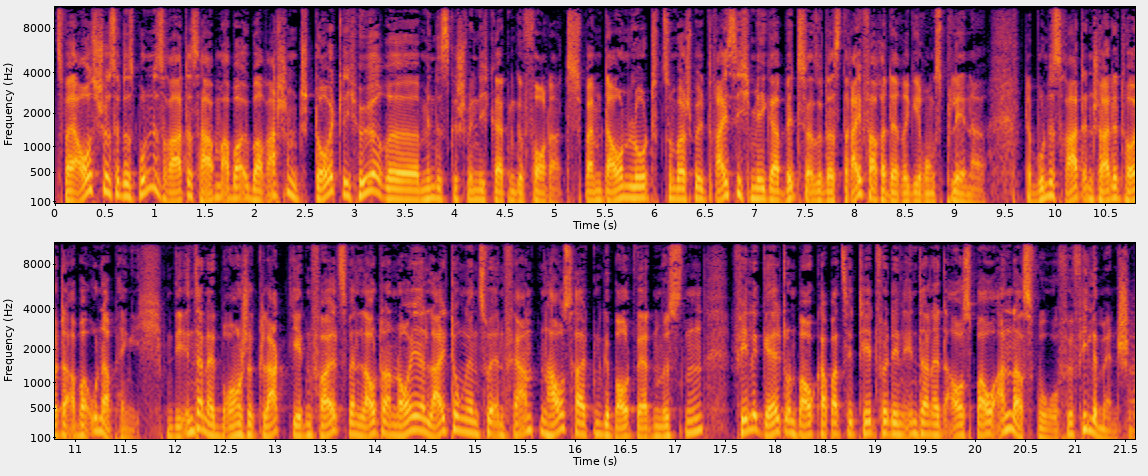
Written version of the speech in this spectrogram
Zwei Ausschüsse des Bundesrates haben aber überraschend deutlich höhere Mindestgeschwindigkeiten gefordert. Beim Download zum Beispiel 30 Megabit, also das Dreifache der Regierungspläne. Der Bundesrat entscheidet heute aber unabhängig. Die Internetbranche klagt jedenfalls, wenn lauter neue Leitungen zu entfernten Haushalten gebaut werden müssten, fehle Geld und Baukapazität für den Internetausbau anders anderswo für viele Menschen.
